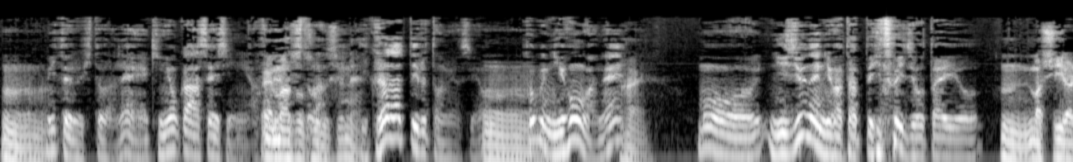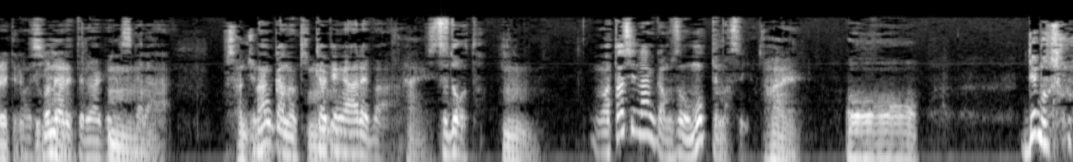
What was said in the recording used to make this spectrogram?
見てる人はね、起業家精神あそうる人はいくらだっていると思いますよん。特に日本はね、はい。もう20年にわたってひどい状態をうん。まあ、強いられてるっていうかね。強いられてるわけですから、30年なんかのきっかけがあればはい出動と。うん。私なんかもそう思ってますよ。はい。おお。でも、その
